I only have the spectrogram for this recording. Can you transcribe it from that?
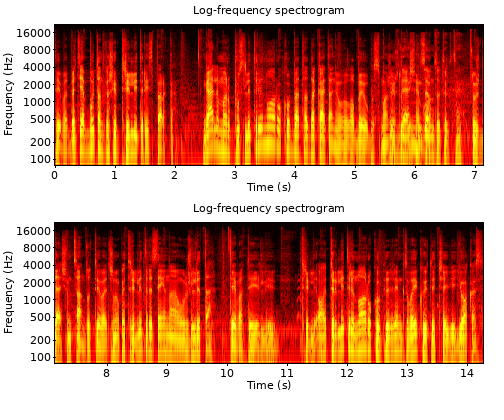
Taip, bet, jie būtent kažkaip 3 litrais perka. Galima ir puslitrį nuorūkų, bet tada ką ten jau labai jau bus mažai už tų 10 pinigų. centų tik tai. Už 10 centų. Tai va, žinau, kad 3 litris eina už litą. Tai va, tai li- tri li- o 3 litrį nuorūkų pririnkti vaikui, tai čia juokas.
